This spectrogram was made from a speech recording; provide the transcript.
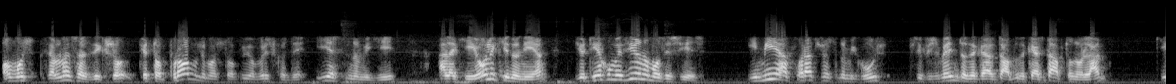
Όμως θέλω να σας δείξω και το πρόβλημα στο οποίο βρίσκονται οι αστυνομικοί αλλά και η όλη κοινωνία, διότι έχουμε δύο νομοθεσίες. Η μία αφορά τους αστυνομικούς, ψηφισμένη το 17, από τον Ολάντ, και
